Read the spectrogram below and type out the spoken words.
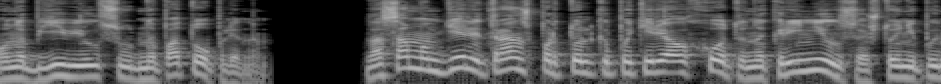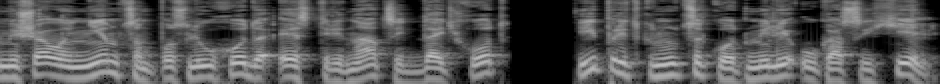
он объявил судно потопленным. На самом деле транспорт только потерял ход и накренился, что не помешало немцам после ухода С-13 дать ход и приткнуться к отмели у косы Хель.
